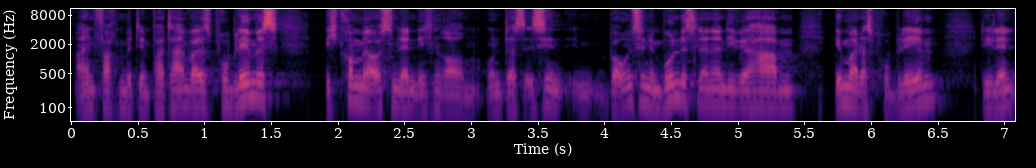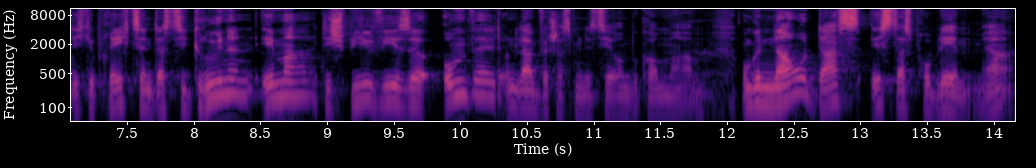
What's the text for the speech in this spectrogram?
einfach mit den Parteien. Weil das Problem ist, ich komme ja aus dem ländlichen Raum. Und das ist in, bei uns in den Bundesländern, die wir haben, immer das Problem, die ländlich geprägt sind, dass die Grünen immer die Spielwiese Umwelt- und Landwirtschaftsministerium bekommen haben. Und genau das ist das Problem. Ja?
